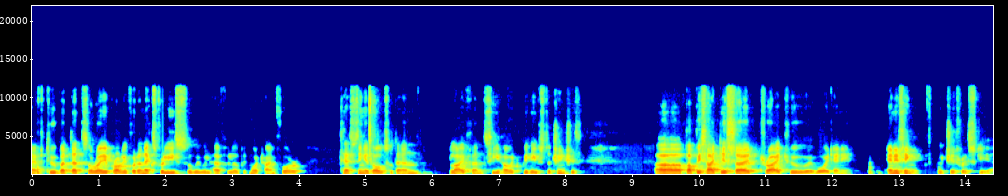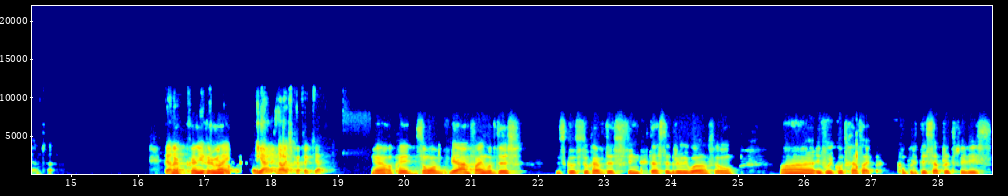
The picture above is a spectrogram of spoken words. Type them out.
have to but that's already probably for the next release so we will have a little bit more time for testing it also then live and see how it behaves the changes. Uh, but beside this, I try to avoid any anything which is risky. And uh, Bernard, can you hear me? Yeah, now it's perfect. Yeah. Yeah. Okay. So yeah, I'm fine with this. It's good to have this thing tested really well. So uh, if we could have like completely separate release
